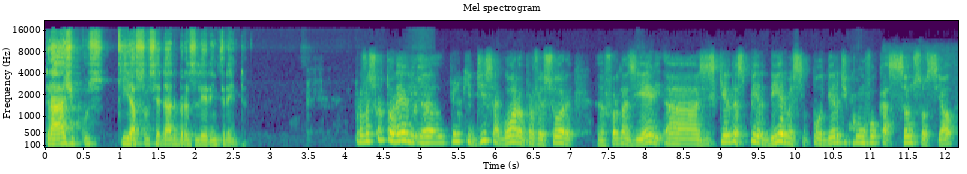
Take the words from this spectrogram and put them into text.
trágicos que a sociedade brasileira enfrenta. Professor Torelli, eh, pelo que disse agora o professor eh, Fornazieri, as esquerdas perderam esse poder de convocação social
